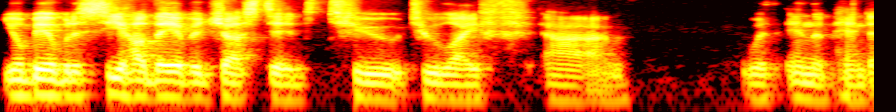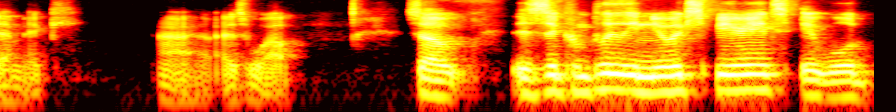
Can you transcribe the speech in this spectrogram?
you'll be able to see how they have adjusted to to life uh, within the pandemic uh, as well so this is a completely new experience it will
